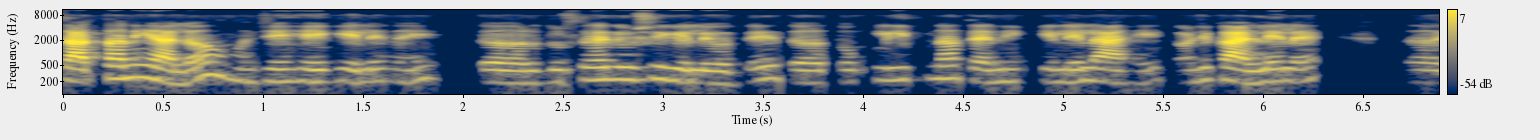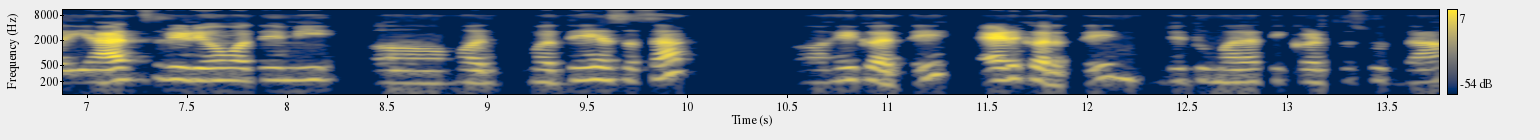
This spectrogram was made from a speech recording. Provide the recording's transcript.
जाता नाही आलं. म्हणजे हे गेले नाही. तर दुसऱ्या दिवशी गेले होते. तर तो क्लिप ना त्यांनी केलेला आहे. म्हणजे काढलेला आहे. तर ह्याच व्हिडिओमध्ये मी मधमध्ये असा हे करते. ॲड करते. म्हणजे तुम्हाला तिकडचं सुद्धा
